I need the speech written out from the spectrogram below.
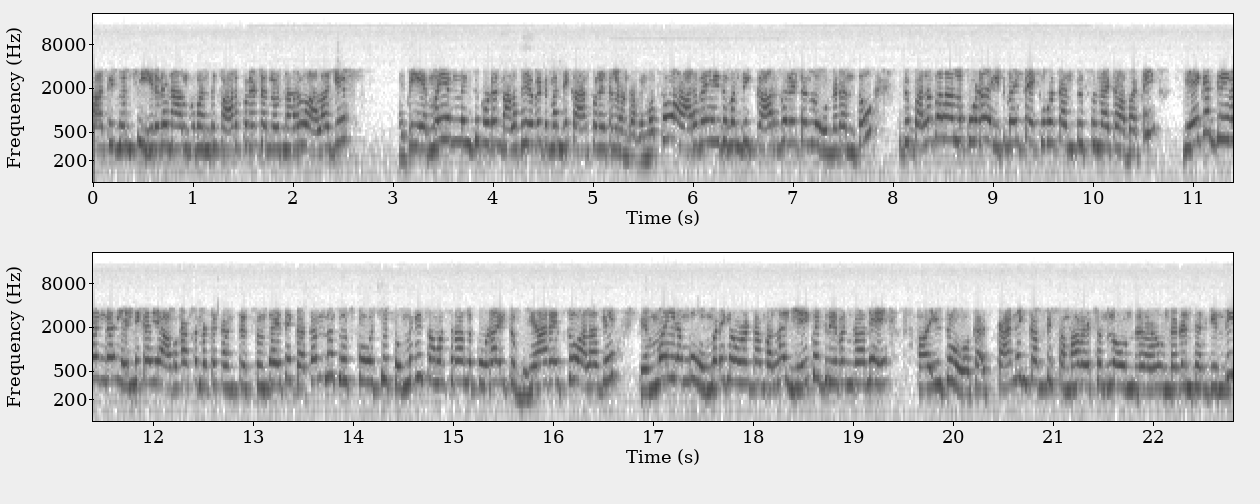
పార్టీ నుంచి ఇరవై నాలుగు మంది కార్పొరేటర్లు ఉన్నారు. అలాగే అయితే ఎంఐఎం నుంచి కూడా నలభై ఒకటి మంది కార్పొరేటర్లు ఉంటారు మొత్తం అరవై ఐదు మంది కార్పొరేటర్లు ఉండడంతో ఇటు బలబలాలు కూడా ఇటువైతే ఎక్కువ కనిపిస్తున్నాయి కాబట్టి ఏకగ్రీవంగా ఎన్నికయ్యే అవకాశం అయితే కనిపిస్తుంది. అయితే గతంలో చూసుకోవచ్చు తొమ్మిది సంవత్సరాలు కూడా ఇటు బీఆర్ఎస్ అలాగే ఎంఐఎం ఉమ్మడిగా ఉండటం వల్ల ఏకగ్రీవంగానే ఇటు ఒక స్టాండింగ్ కమిటీ సమావేశంలో ఉండ- ఉండడం జరిగింది.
